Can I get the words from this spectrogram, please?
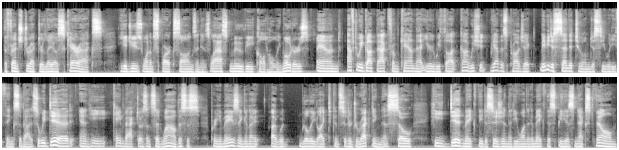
the French director Leos Carax he had used one of Sparks' songs in his last movie called Holy Motors. And after we got back from Cannes that year, we thought, God, we should we have this project. Maybe just send it to him, just see what he thinks about it. So we did, and he came back to us and said, Wow, this is pretty amazing, and I I would really like to consider directing this. So he did make the decision that he wanted to make this be his next film.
